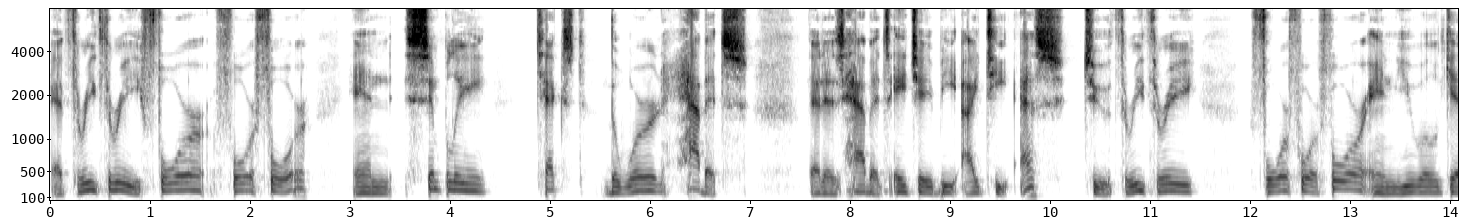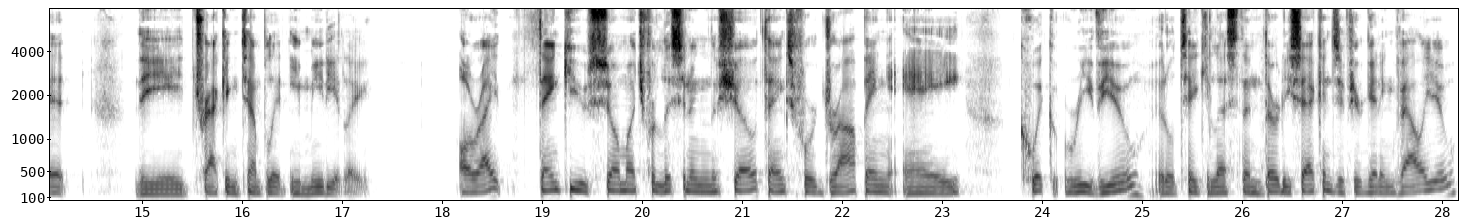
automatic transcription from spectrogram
at 33444 and simply text the word habits. That is habits, H A B I T S, to 33444, and you will get the tracking template immediately. All right. Thank you so much for listening to the show. Thanks for dropping a quick review. It'll take you less than 30 seconds if you're getting value.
